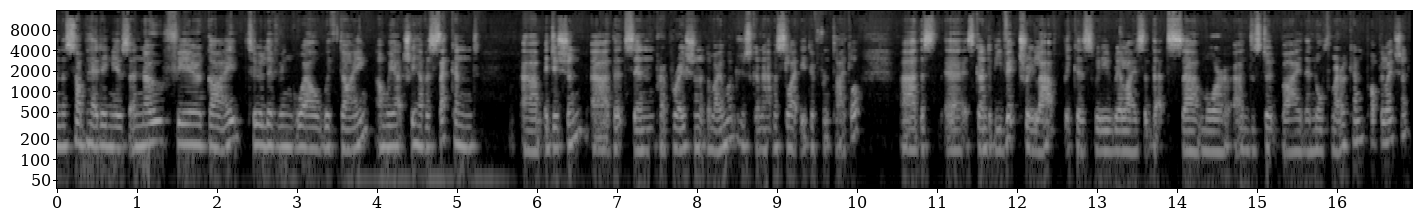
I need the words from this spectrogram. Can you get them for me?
and the subheading is A No Fear Guide to Living Well with Dying. And we actually have a second um, edition uh, that's in preparation at the moment, which is going to have a slightly different title. Uh, this, uh, it's going to be Victory Lap because we realize that that's uh, more understood by the North American population.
